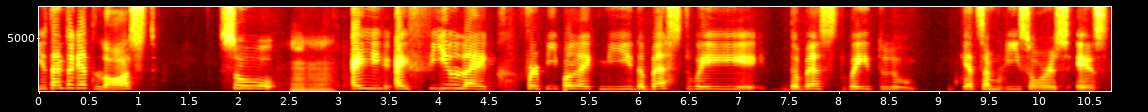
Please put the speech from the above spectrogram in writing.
you tend to get lost. So I I feel like for people like me, the best way the best way to get some resource is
